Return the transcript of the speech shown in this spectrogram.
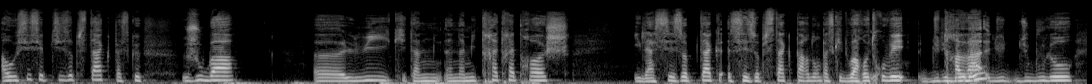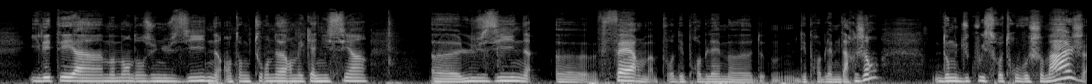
a aussi ses petits obstacles parce que Jouba, euh, lui, qui est un, ami très très proche, il a ses obstacles, ses obstacles pardon, parce qu'il doit retrouver du, travail, du, boulot. Il était à un moment dans une usine en tant que tourneur mécanicien. Euh, l'usine euh, ferme pour des problèmes, des problèmes d'argent. Donc du coup, il se retrouve au chômage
